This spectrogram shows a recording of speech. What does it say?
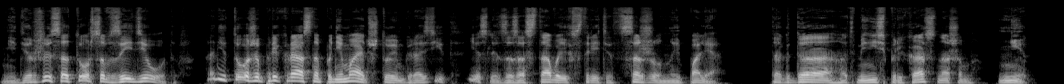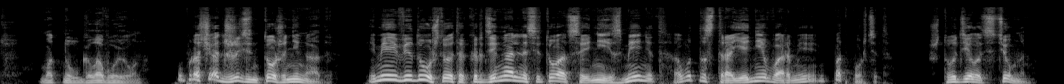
Не держи саторцев за идиотов. Они тоже прекрасно понимают, что им грозит, если за заставой их встретят сожженные поля. Тогда отменить приказ нашим нет, мотнул головой он. Упрощать жизнь тоже не надо. Имея в виду, что это кардинально ситуация не изменит, а вот настроение в армии подпортит. Что делать с темным?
